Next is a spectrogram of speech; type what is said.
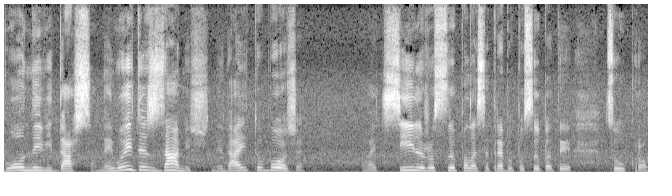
бо не віддашся, не вийдеш заміж, не дай то Боже. Авать сіль розсипалася, треба посипати цукром.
